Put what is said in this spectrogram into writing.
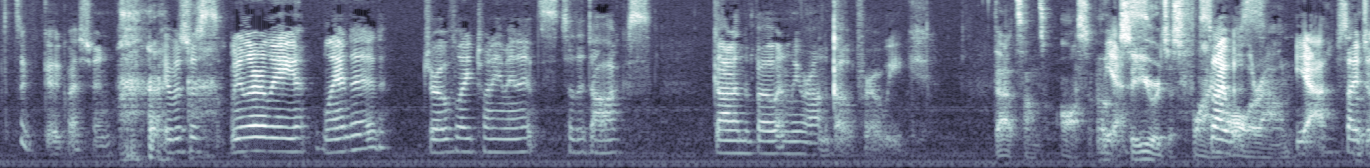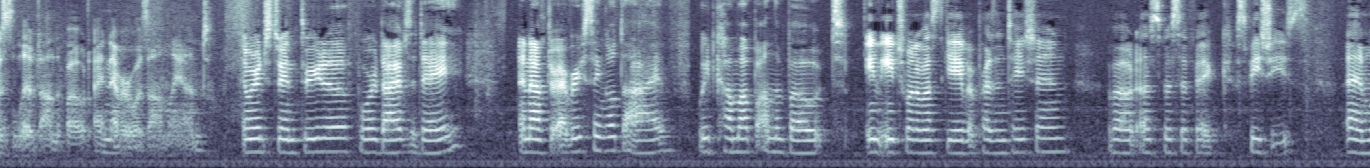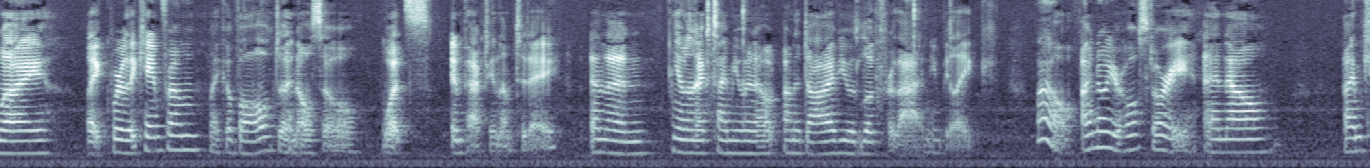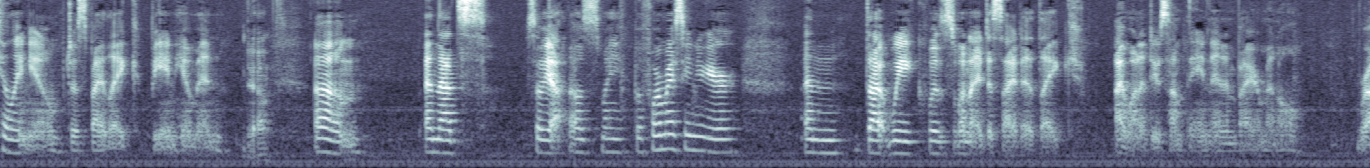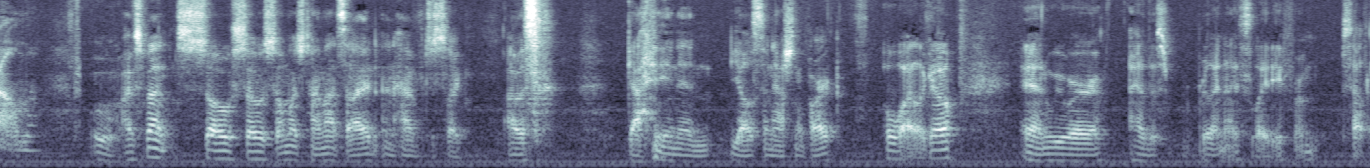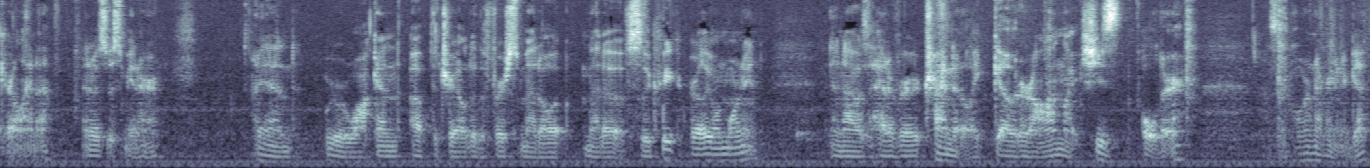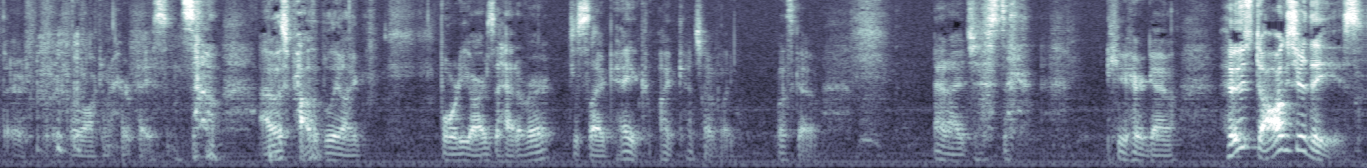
that's a good question. it was just, we literally landed, drove like 20 minutes to the docks, got on the boat, and we were on the boat for a week. That sounds awesome. Oh, Yes. So you were just flying so I was all around. Yeah, so I just lived on the boat. I never was on land. And we were just doing three to four dives a day. And after every single dive, we'd come up on the boat, and each one of us gave a presentation about a specific species and why, like, where they came from, like, evolved, and also what's impacting them today. And then, you know, the next time you went out on a dive, you would look for that, and you'd be like, wow, I know your whole story, and now I'm killing you just by like being human. Yeah. Um, and that's so yeah, that was my before my senior year, and that week was when I decided like I want to do something in environmental realm. Ooh, I've spent so so so much time outside and have just like I was guiding in Yellowstone National Park a while ago, and we were I had this really nice lady from South Carolina, and it was just me and her, and we were walking up the trail to the first meadow meadow of Slough Creek early one morning, and I was ahead of her trying to like goad her on like she's older. I was like, well, we're never gonna get there if we're, if we're walking at her pace. And so I was probably like 40 yards ahead of her, just like, hey, like catch up, like, let's go. And I just hear her go, whose dogs are these?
